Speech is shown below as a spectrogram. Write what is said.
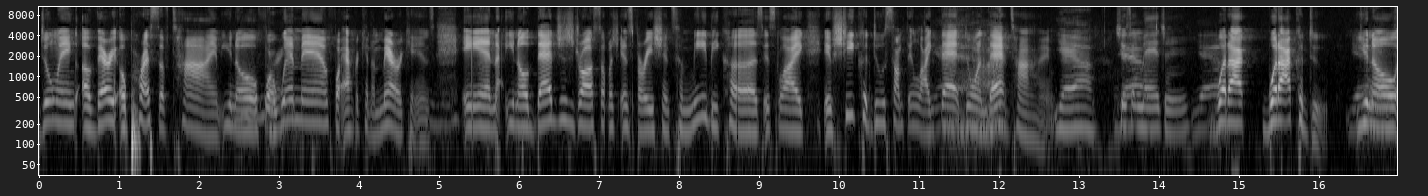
doing a very oppressive time, you know, mm-hmm. for Right. women, for African Americans. Mm-hmm. And, you know, that just draws so much inspiration to me because it's like if she could do something like that during that time, Yeah. just yeah. imagine Yeah. what I what I could do. You know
